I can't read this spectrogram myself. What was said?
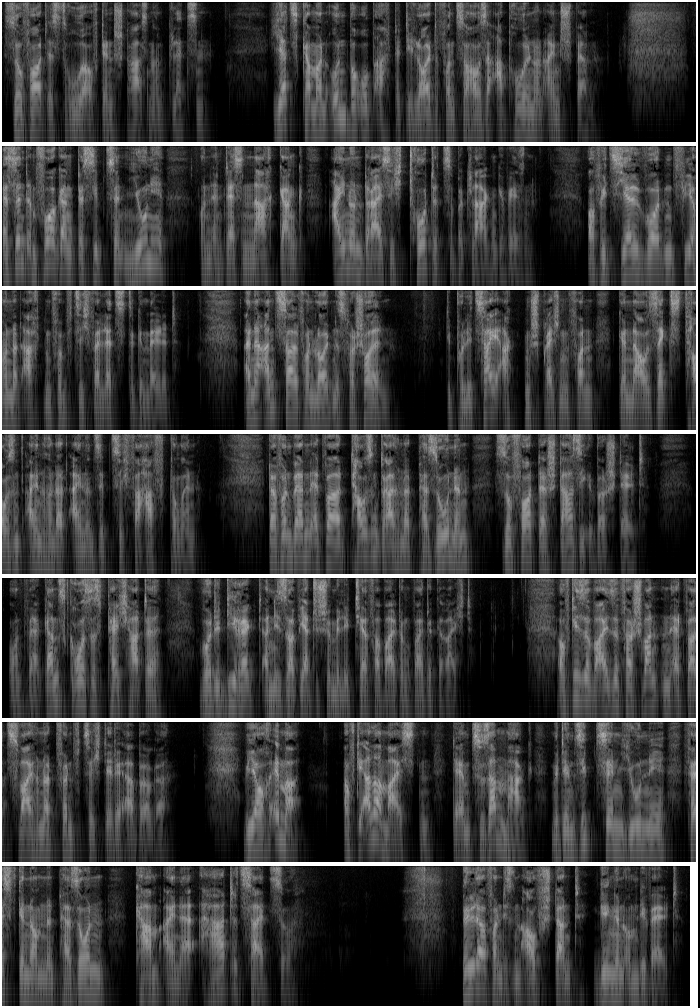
Sofort ist Ruhe auf den Straßen und Plätzen. Jetzt kann man unbeobachtet die Leute von zu Hause abholen und einsperren. Es sind im Vorgang des 17. Juni und in dessen Nachgang 31 Tote zu beklagen gewesen. Offiziell wurden 458 Verletzte gemeldet. Eine Anzahl von Leuten ist verschollen. Die Polizeiakten sprechen von genau 6171 Verhaftungen. Davon werden etwa 1300 Personen sofort der Stasi überstellt. Und wer ganz großes Pech hatte, wurde direkt an die sowjetische Militärverwaltung weitergereicht. Auf diese Weise verschwanden etwa 250 DDR-Bürger. Wie auch immer, auf die allermeisten der im Zusammenhang mit dem 17. Juni festgenommenen Personen kam eine harte Zeit zu. Bilder von diesem Aufstand gingen um die Welt.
